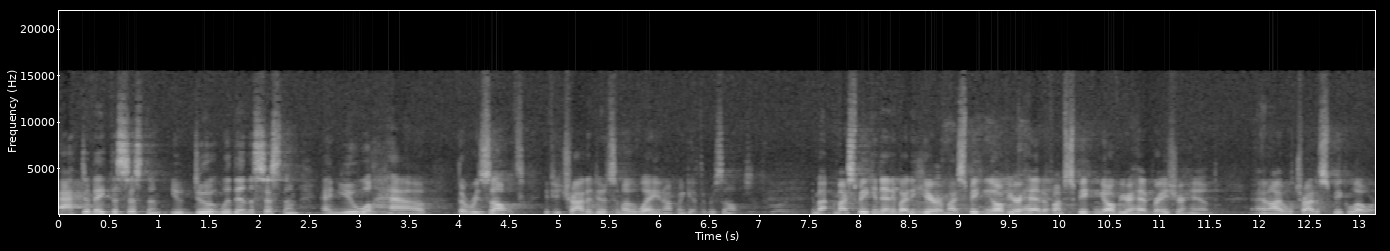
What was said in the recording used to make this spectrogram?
activate the system, you do it within the system, and you will have the results. If you try to do it some other way, you're not going to get the results. Am I, am I, speaking to anybody here? Am I speaking over your head? If I'm speaking over your head, raise your hand, and I will try to speak lower.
